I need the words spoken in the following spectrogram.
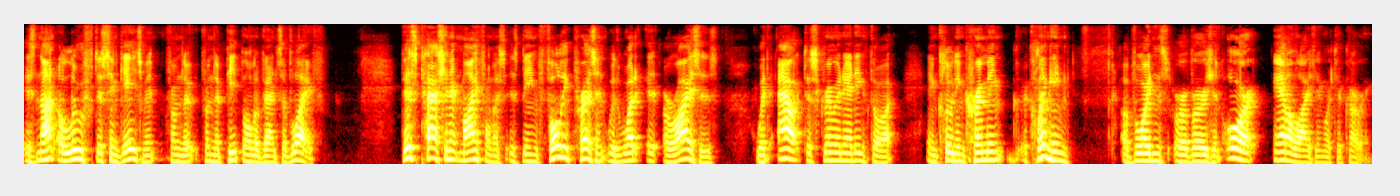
is not aloof disengagement from the, from the people and events of life. Dispassionate mindfulness is being fully present with what arises without discriminating thought, including clinging, clinging avoidance, or aversion, or analyzing what's occurring.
